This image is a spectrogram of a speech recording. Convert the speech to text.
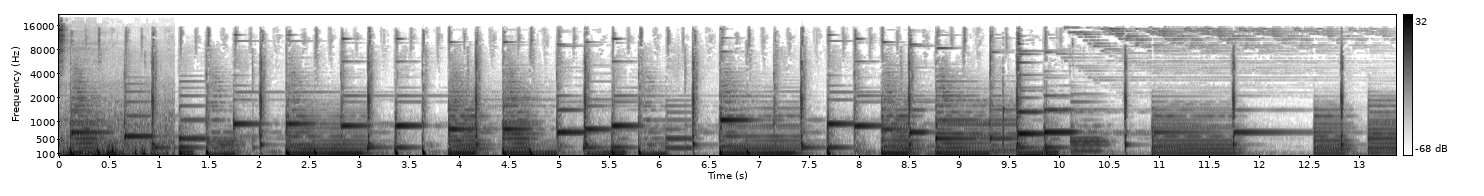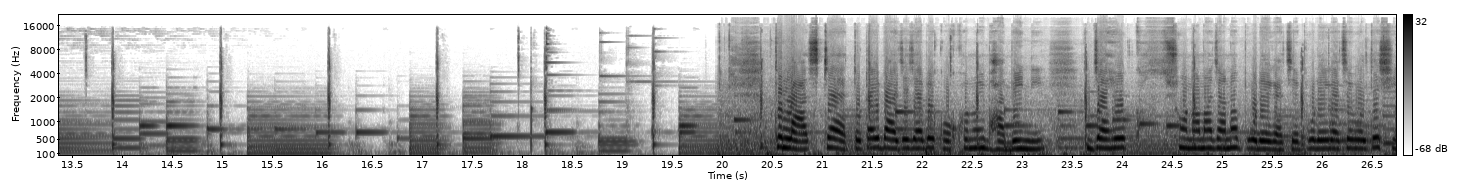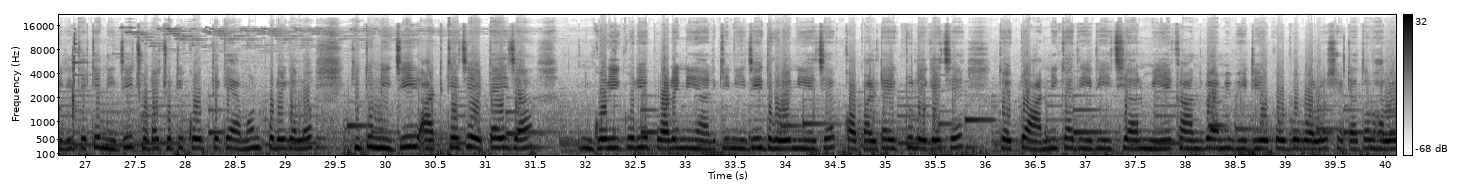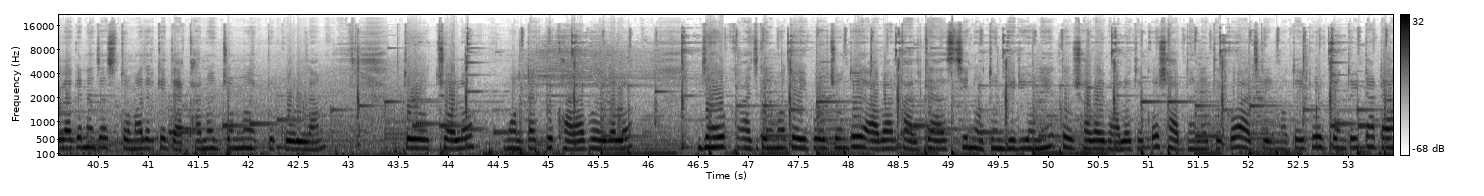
তো লাস্টটা এতটাই বাজে যাবে কখনোই ভাবিনি। যাই হোক, সোনামা যেন পড়ে গেছে। পড়ে গেছে বলতে সিঁড়ি থেকে নিজেই ছোটাছুটি করতে গিয়ে এমন পড়ে গেল, কিন্তু নিজেই আটকেছে এটাই যা গড়িয়ে গড়িয়ে পড়েনি আর কি, নিজেই ধরে নিয়েছে। কপালটা একটু লেগেছে, তো একটু আর্নিকা দিয়ে দিয়েছি। আর মেয়ে কাঁদবে, আমি ভিডিও করব, বলো? সেটা তো ভালো লাগে না, জাস্ট তোমাদেরকে দেখানোর জন্য একটু করলাম। তো চলো, মনটা একটু খারাপ হয়ে গেল। যাই হোক, আজকের মতো এই পর্যন্তই। আবার কালকে আসছি নতুন ভিডিও নিয়ে। তো সবাই ভালো থেকো, সাবধানে থেকো। আজকের মতো এই পর্যন্তই। টাটা।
